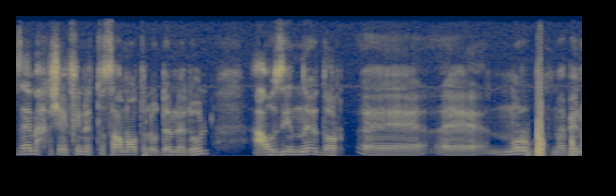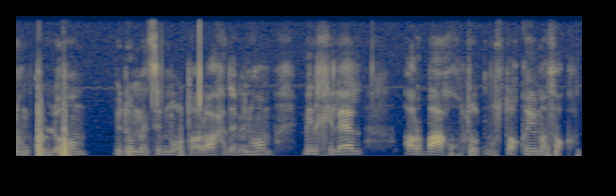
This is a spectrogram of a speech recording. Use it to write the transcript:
زي ما إحنا شايفين التسع نقط اللي قدامنا دول عاوزين نقدر آه، آه، نربط ما بينهم كلهم بدون ما نسيب نقطة ولا واحدة منهم من خلال أربع خطوط مستقيمة فقط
